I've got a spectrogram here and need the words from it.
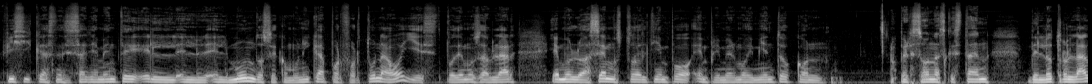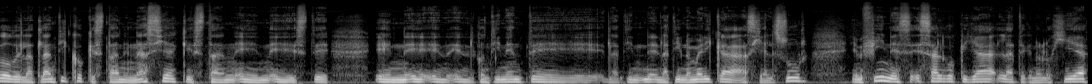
físicas necesariamente. El, el- el mundo se comunica por fortuna hoy, es, podemos hablar, hemos, lo hacemos todo el tiempo en primer movimiento con personas que están del otro lado del Atlántico, que están en Asia, que están en este en, en- en el continente latin- en Latinoamérica hacia el sur. En fin, es, es algo que ya la tecnología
